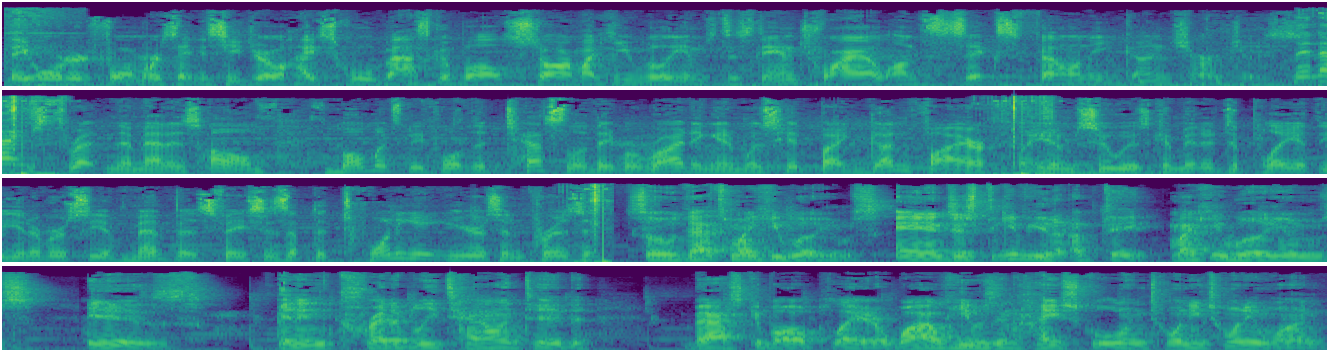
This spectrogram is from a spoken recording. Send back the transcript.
They ordered former San Ysidro High School basketball star Mikey Williams to stand trial on six felony gun charges. The knives threatened them at his home moments before the Tesla they were riding in was hit by gunfire. Williams, who is committed to play at the University of Memphis, faces up to 28 years in prison. So that's Mikey Williams. And just to give you an update, Mikey Williams is an incredibly talented basketball player. While he was in high school in 2021,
